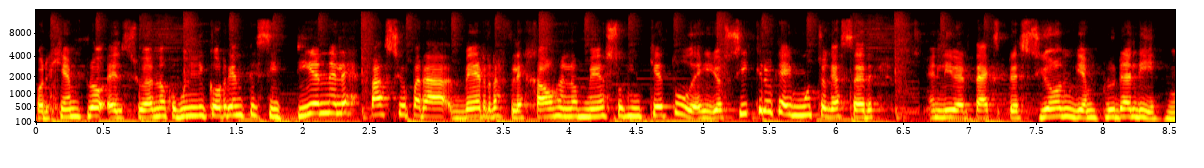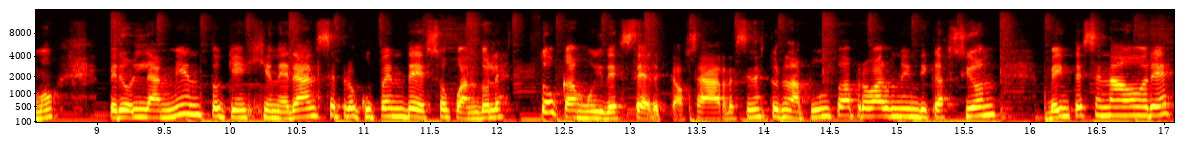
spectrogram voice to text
por ejemplo, el ciudadano común y corriente sí tiene el espacio para ver reflejados en los medios sus inquietudes. Yo sí creo que hay mucho que hacer en libertad de expresión y en pluralismo, pero lamento que en general se preocupen de eso cuando les toca muy de cerca. O sea, recién estuvieron a punto de aprobar una indicación 20 senadores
